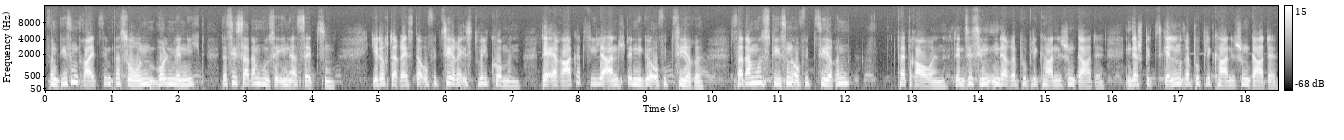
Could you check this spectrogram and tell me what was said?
Von diesen 13 Personen wollen wir nicht, dass sie Saddam Hussein ersetzen. Jedoch der Rest der Offiziere ist willkommen. Der Irak hat viele anständige Offiziere. Saddam muss diesen Offizieren vertrauen, denn sie sind in der republikanischen Garde, in der speziellen republikanischen Garde,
